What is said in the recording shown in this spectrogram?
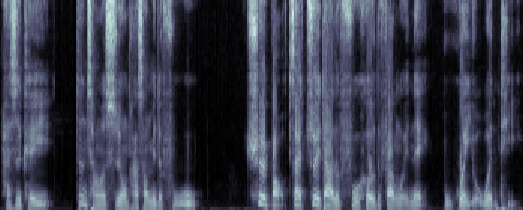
还是可以正常的使用它上面的服务，确保在最大的负荷的范围内不会有问题。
